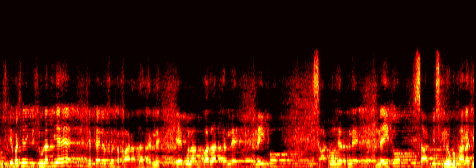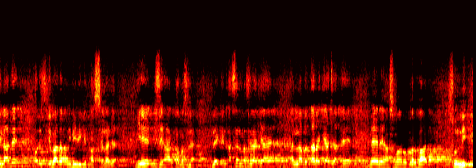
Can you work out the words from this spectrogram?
اس کے بچنے کی صورت یہ ہے کہ پہلے اس کا کفارہ ادا کر لے۔ ایک غلام کو آزاد کر لے، نہیں تو ساٹھ روزے رکھ لے، نہیں تو ساٹھ مسکینوں کو کھانا کھلا دے اور اس کے بعد اپنی بیوی کے پاس چلا جائے۔ یہ زہار کا مسئلہ ہے۔ لیکن اصل مسئلہ کیا ہے؟ اللہ بتانا کیا چاہتے ہیں؟ نئے نئے آسمانوں پر بات سن لی۔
